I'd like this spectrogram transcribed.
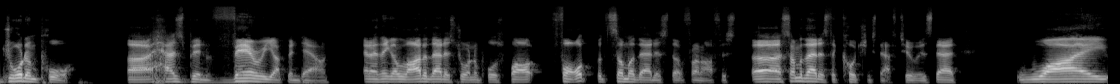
Jordan Poole uh, has been very up and down. And I think a lot of that is Jordan Poole's fault, but some of that is the front office. Uh, some of that is the coaching staff too. Is that why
